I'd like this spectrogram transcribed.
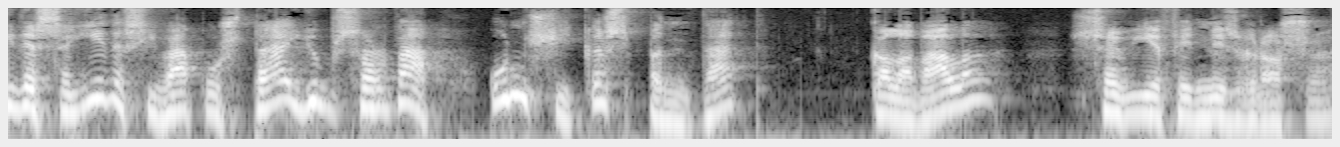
i de seguida s'hi va acostar i observar un xic espantat que la bala s'havia fet més grossa.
